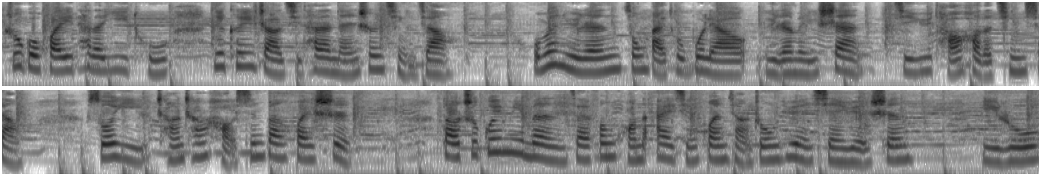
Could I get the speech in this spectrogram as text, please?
如果怀疑他的意图，你可以找其他的男生请教。我们女人总摆脱不了与人为善、急于讨好的倾向，所以常常好心办坏事，导致闺蜜们在疯狂的爱情幻想中越陷越深。比如，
